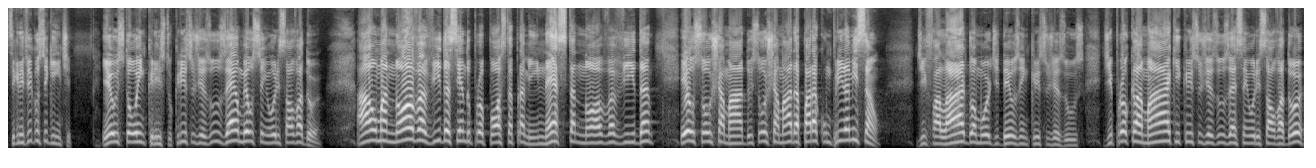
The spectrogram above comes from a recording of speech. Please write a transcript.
Significa o seguinte: eu estou em Cristo. Cristo Jesus é o meu Senhor e Salvador. Há uma nova vida sendo proposta para mim. Nesta nova vida, eu sou chamado e sou chamada para cumprir a missão de falar do amor de Deus em Cristo Jesus, de proclamar que Cristo Jesus é Senhor e Salvador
